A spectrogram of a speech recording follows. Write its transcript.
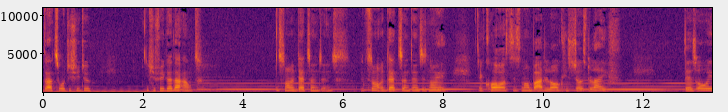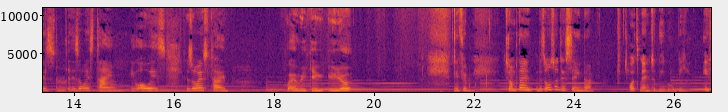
that's what you should do. You should figure that out. It's not a death sentence. It's not a death sentence. It's not a, a cause. It's not bad luck. It's just life. There's always there's always time. You always there's always time for everything, you know. If you sometimes there's also this saying that what's meant to be will be. If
